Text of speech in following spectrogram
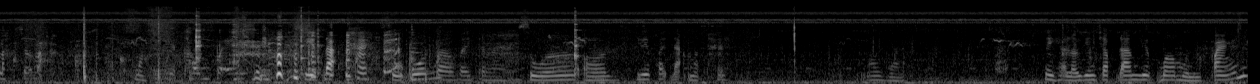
មើលវាទៀតដាក់ថាសស្រួលបួនបើវៃកន្លែងស្រួលអលាបឲ្យដាក់មកថាមកវ៉ានេះឥឡូវយើងចាប់ដើមលាបប័រមួយនំប៉័ងណា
